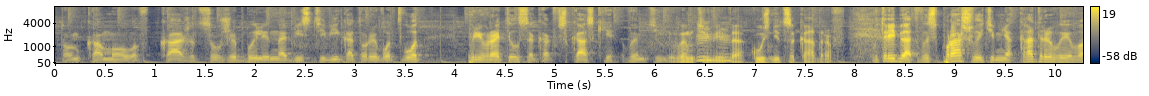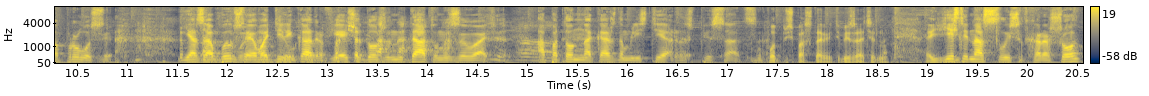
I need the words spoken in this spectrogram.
Антон Камолов, кажется, уже были на Без ТВ, который вот-вот превратился, как в сказке, в MTV. В MTV, да. Кузница кадров. Вот, ребят, вы спрашиваете меня кадровые вопросы. Я забыл, что я в отделе кадров. Я еще должен и дату называть. А потом на каждом листе расписаться. Подпись поставить обязательно. Если нас слышат хорошо,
